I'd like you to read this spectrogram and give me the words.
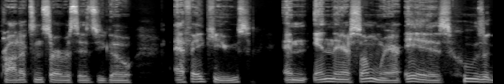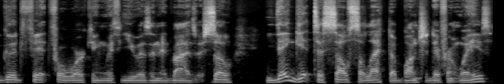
products and services. You go FAQs, and in there somewhere is who's a good fit for working with you as an advisor. So they get to self-select a bunch of different ways.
